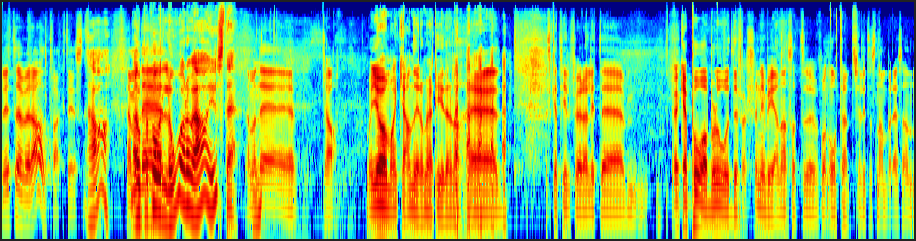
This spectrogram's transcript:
lite överallt faktiskt. Ja, Ja, men uppe det- på lår. och- Ja, just det. Ja, men det, ja, man gör vad man kan i de här tiderna. Eh, det ska tillföra lite, mm, öka på blodförseln i benen så att eh, man återhämtar sig lite snabbare. Sen,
